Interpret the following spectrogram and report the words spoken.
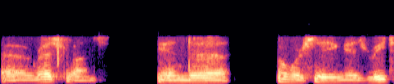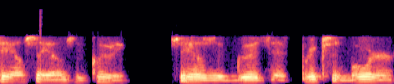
restaurants. And what we're seeing is retail sales, including sales of goods at bricks and mortar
